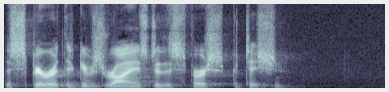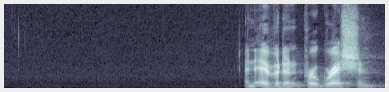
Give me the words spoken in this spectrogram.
the spirit that gives rise to this first petition. An evident progression,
